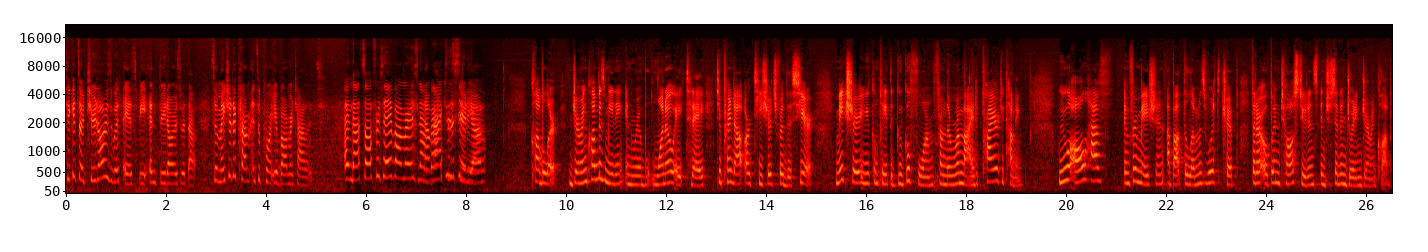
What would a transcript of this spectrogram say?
Tickets are $2 with ASB and $3 without. So make sure to come and support your Bomber talents. And that's all for today, Bombers. Now, now back, back, to the studio. Club Alert. German Club is meeting in room 108 today to print out our t-shirts for this year. Make sure you complete the Google form from the remind prior to coming. We will all have information about the Leavenworth trip that are open to all students interested in joining German Club.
